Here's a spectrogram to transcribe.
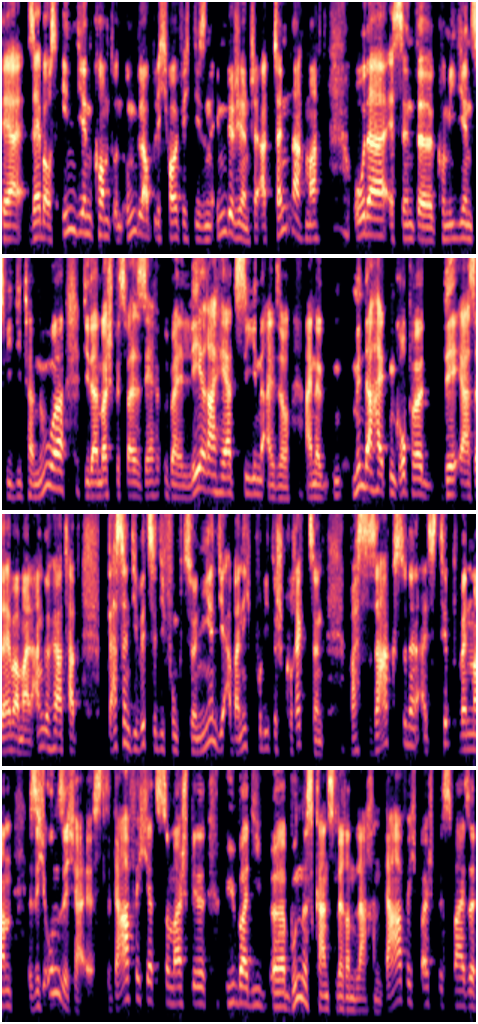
der selber aus Indien kommt und unglaublich häufig diesen indischen Akzent nachmacht, oder es sind äh, Comedians wie Dieter Nuhr, die dann beispielsweise sehr über Lehrer herziehen, also eine Minderheitengruppe, der er selber mal angehört hat. Das sind die Witze, die funktionieren, die aber nicht politisch korrekt sind. Was sagst du denn als Tipp, wenn man sich unsicher ist? Darf ich jetzt zum Beispiel über die äh, Bundeskanzlerin lachen? Darf ich beispielsweise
